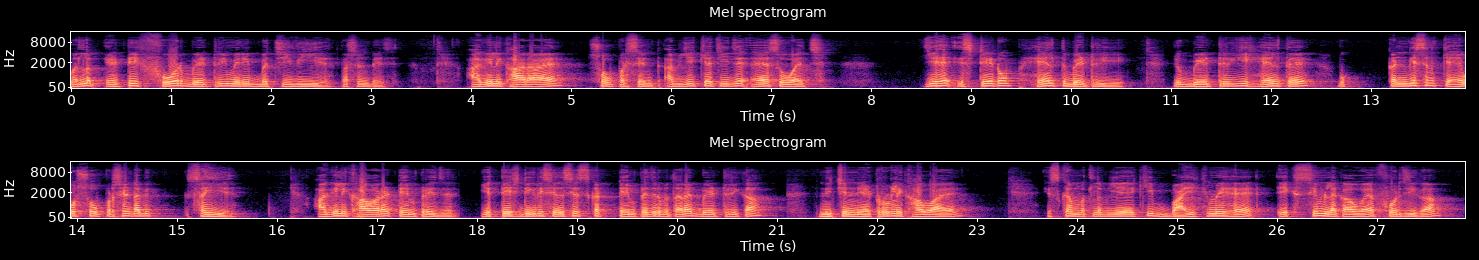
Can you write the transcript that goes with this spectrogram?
मतलब 84 बैटरी मेरी बची हुई है परसेंटेज आगे लिखा रहा है 100 परसेंट। अब ये क्या चीज़ है? एस ओ एच ये है स्टेट ऑफ़ हेल्थ बैटरी जो बैटरी की हेल्थ है, वो कंडीशन क्या है? वो 100 परसेंट अभी सही है। आगे लिखा हुआ है टेम्परेचर ये तेईस डिग्री सेल्सियस का टेम्परेचर बता रहा है बैटरी का, नीचे नेटवर्क लिखा हुआ है। इसका मतलब ये है कि बाइक में है, एक सिम लगा हुआ है फोर का।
